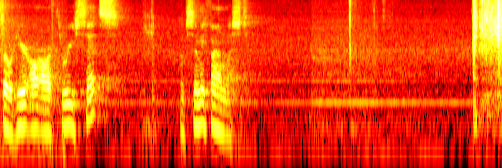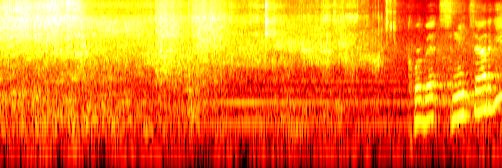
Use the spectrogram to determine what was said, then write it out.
So here are our three sets of semifinalists. Corvette sneaks out again.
